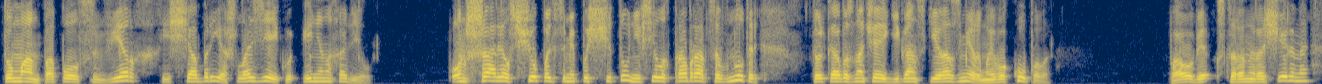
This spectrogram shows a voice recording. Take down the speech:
Туман пополз вверх, ища брешь, лазейку, и не находил. Он шарил щупальцами по щиту, не в силах пробраться внутрь, только обозначая гигантские размеры моего купола. По обе стороны расщелины —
